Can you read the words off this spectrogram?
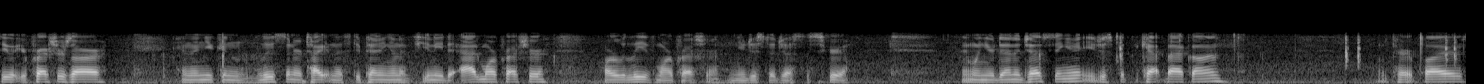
see what your pressures are, and then you can loosen or tighten this depending on if you need to add more pressure or relieve more pressure and you just adjust the screw and when you're done adjusting it you just put the cap back on a pair of pliers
